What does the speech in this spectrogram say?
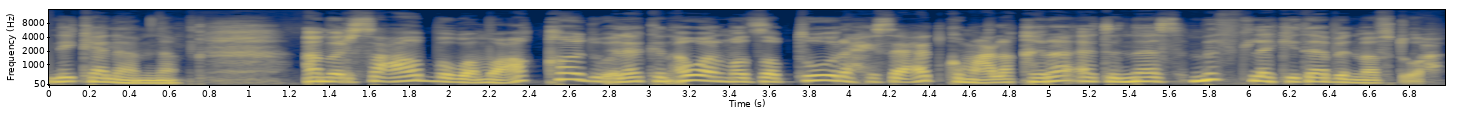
لكلامنا. أمر صعب ومعقد ولكن أول ما تزبطوه رح يساعدكم على قراءة الناس مثل كتاب مفتوح.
